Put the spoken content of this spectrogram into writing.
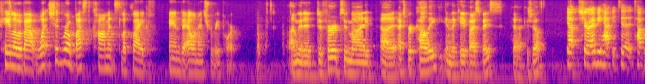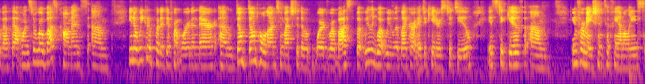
Caleb about what should robust comments look like in the elementary report. I'm going to defer to my uh, expert colleague in the K5 space, uh, Cashel. Yep, sure. I'd be happy to talk about that one. So robust comments, um, you know, we could have put a different word in there. Um, don't don't hold on too much to the word robust, but really what we would like our educators to do is to give um, information to families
